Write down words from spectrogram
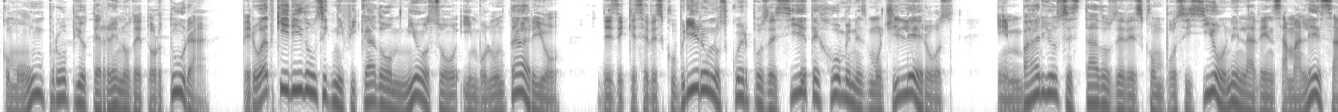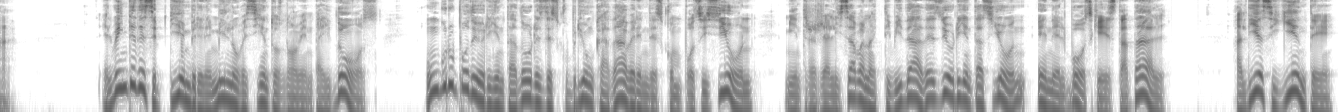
como un propio terreno de tortura pero ha adquirido un significado omnioso involuntario desde que se descubrieron los cuerpos de siete jóvenes mochileros en varios estados de descomposición en la densa maleza. El 20 de septiembre de 1992, un grupo de orientadores descubrió un cadáver en descomposición mientras realizaban actividades de orientación en el bosque estatal. Al día siguiente,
